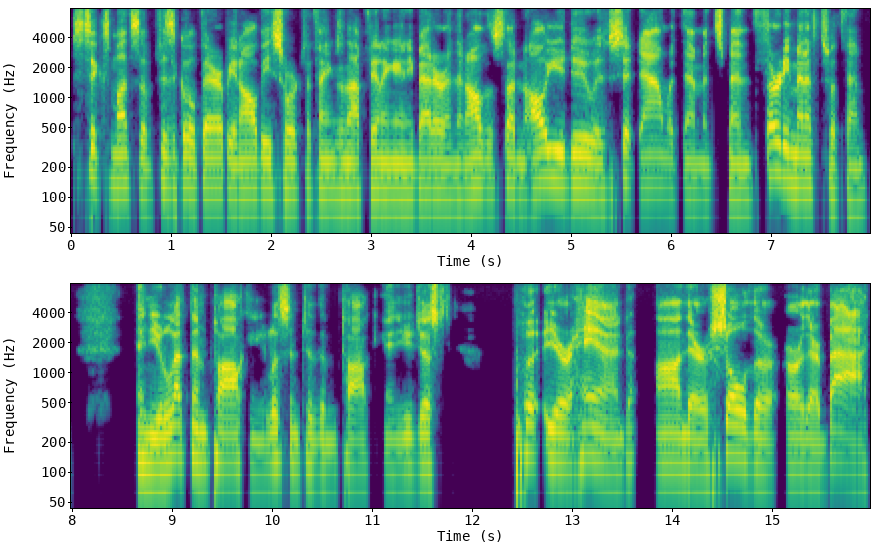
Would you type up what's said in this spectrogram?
six months of physical therapy and all these sorts of things and not feeling any better. And then all of a sudden, all you do is sit down with them and spend 30 minutes with them and you let them talk and you listen to them talk and you just put your hand on their shoulder or their back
